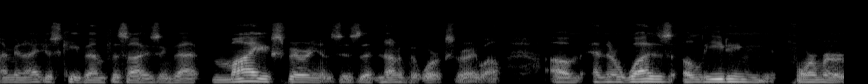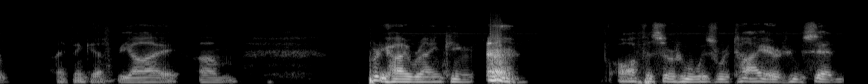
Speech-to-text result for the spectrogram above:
I mean, I just keep emphasizing that. My experience is that none of it works very well. Um, and there was a leading former, I think, FBI, um, pretty high ranking officer who was retired who said,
